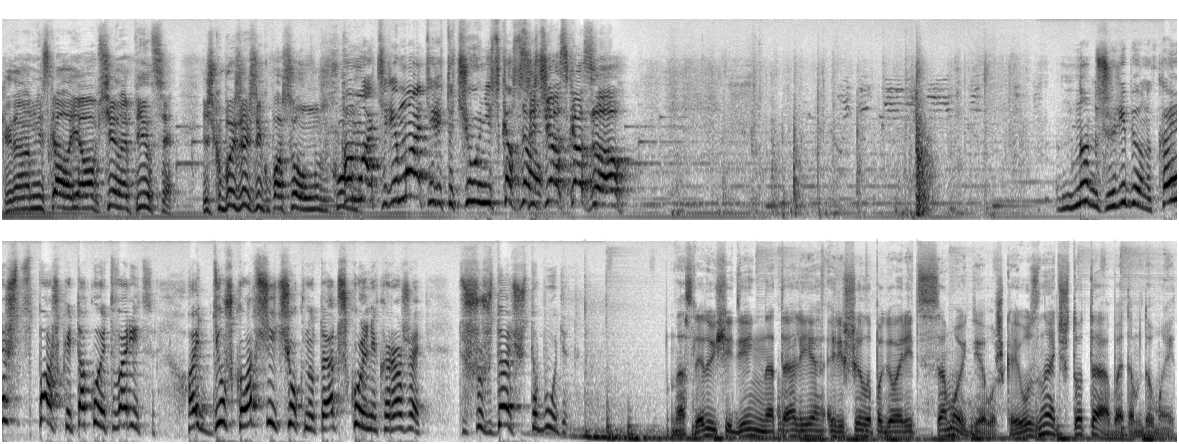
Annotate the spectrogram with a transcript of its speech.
Когда она мне сказала, я вообще напился. Я ж к БЖшнику пошел, он мужику. А матери, матери ты чего не сказал? Сейчас сказал! Надо же, ребенок, конечно, с Пашкой такое творится. А Дюшка вообще чокнутая от школьника рожать. Да что ж дальше-то будет? На следующий день Наталья решила поговорить с самой девушкой и узнать, что та об этом думает.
